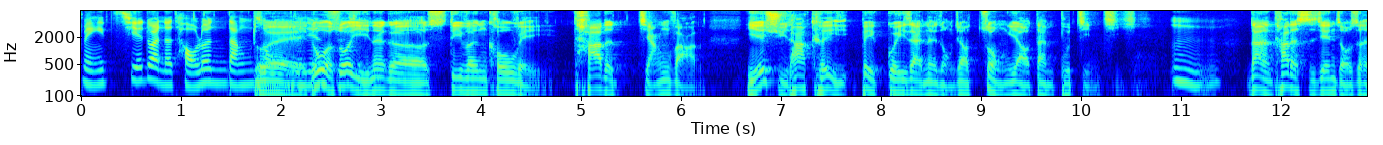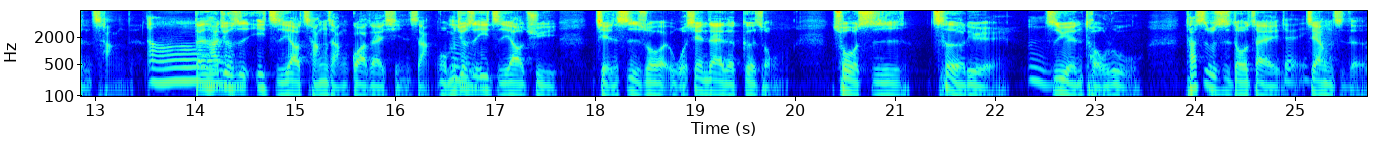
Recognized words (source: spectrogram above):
每一阶段的讨论当中。对，如果说以那个 Stephen Covey 他的讲法，也许他可以被归在那种叫重要但不紧急。嗯。但他的时间轴是很长的，哦，但他就是一直要常常挂在心上。我们就是一直要去检视说，我现在的各种措施、策略、资源投入，它是不是都在这样子的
